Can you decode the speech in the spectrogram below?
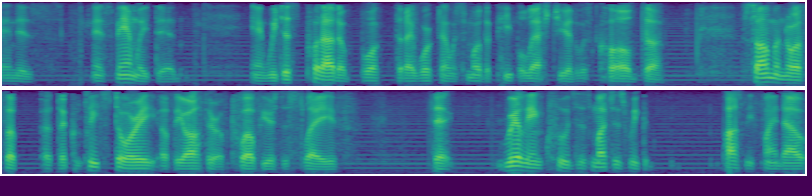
and his his family did. And we just put out a book that I worked on with some other people last year that was called uh, Solomon Northup, uh, The Complete Story of the Author of 12 Years a Slave, that really includes as much as we could possibly find out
